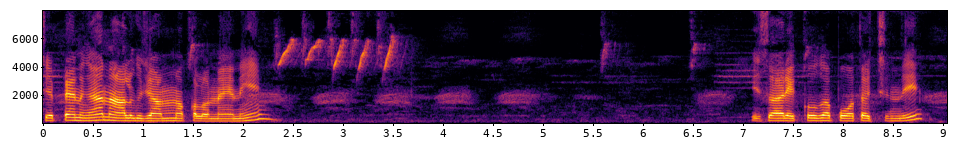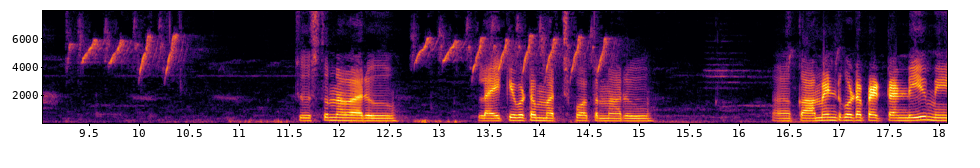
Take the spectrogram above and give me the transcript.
చెప్పానుగా నాలుగు జామ మొక్కలు ఉన్నాయని. ఈసారి ఎక్కువగా పూత వచ్చింది. చూస్తున్నవారు లైక్ ఇవ్వటం మర్చిపోతున్నారు. కామెంట్ కూడా పెట్టండి మీ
